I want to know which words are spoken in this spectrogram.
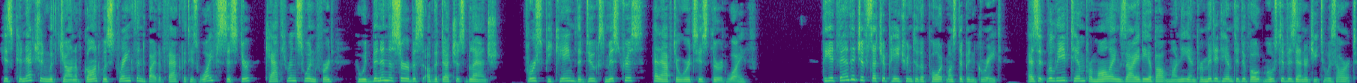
His connection with John of Gaunt was strengthened by the fact that his wife's sister, Catherine Swynford, who had been in the service of the Duchess Blanche, first became the Duke's mistress and afterwards his third wife. The advantage of such a patron to the poet must have been great, as it relieved him from all anxiety about money and permitted him to devote most of his energy to his art.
